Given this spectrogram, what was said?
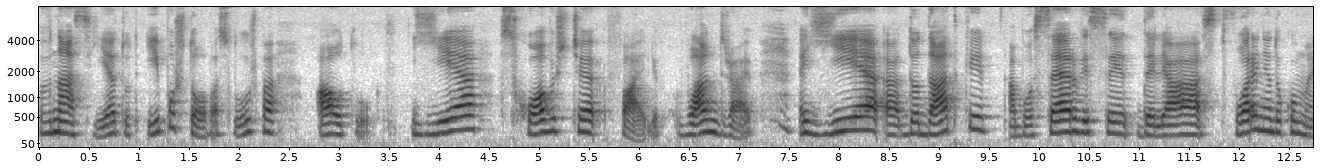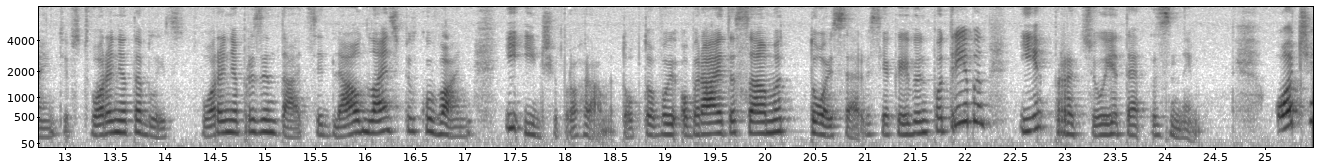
В нас є тут і поштова служба Outlook, є сховище файлів OneDrive, є е, додатки або сервіси для створення документів, створення таблиць. Створення презентацій для онлайн-спілкування і інші програми. Тобто ви обираєте саме той сервіс, який він потрібен, і працюєте з ним. Отже,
